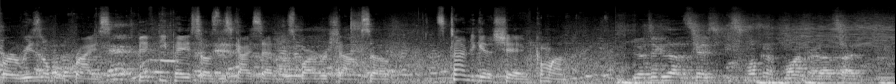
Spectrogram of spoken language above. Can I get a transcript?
for a reasonable price. 50 pesos, this guy said at this barber shop. So it's time to get a shave. Come on. Yo, check it out. This guy's he's smoking a blunt right outside.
